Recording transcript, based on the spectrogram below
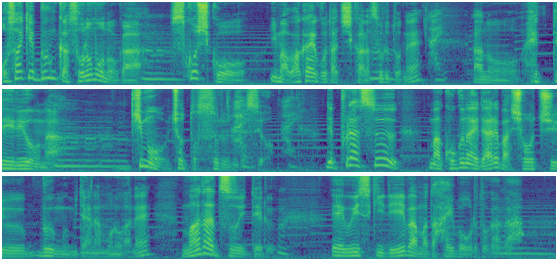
お酒文化そのものがうん。少しこう今若い子たちからするとね、はい。あの減っているよううなん。気もちょっとするんはいですよ。はい。でプラス、まあ、国内であれば焼酎ブームみたいなものがねまだ続いてる、うん。えーウイスキーで言えばまたハイボールとかがうん。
